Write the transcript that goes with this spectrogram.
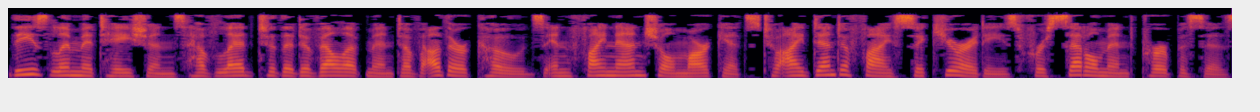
These limitations have led to the development of other codes in financial markets to identify securities for settlement purposes.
